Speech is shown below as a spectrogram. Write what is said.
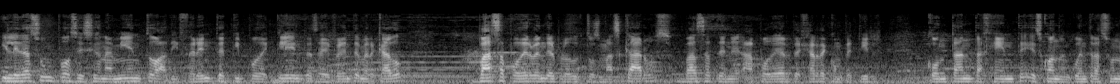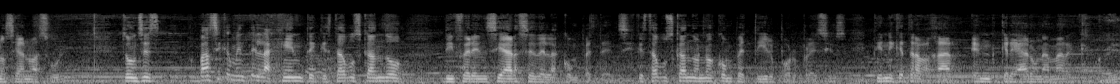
y le das un posicionamiento a diferente tipo de clientes, a diferente mercado, vas a poder vender productos más caros, vas a tener a poder dejar de competir con tanta gente, es cuando encuentras un océano azul. Entonces, básicamente la gente que está buscando diferenciarse de la competencia, que está buscando no competir por precios, tiene que trabajar en crear una marca. Okay.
